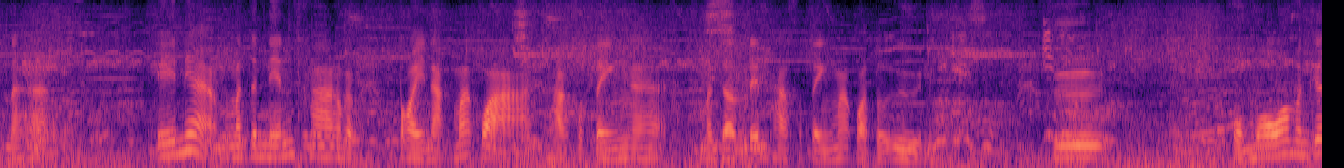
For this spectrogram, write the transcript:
สนะฮะ เอะเนี่ยมันจะเน้นทางแบบต่อยหนักมากกว่าทางสเต็งนะฮะ มันจะเล่นทางสเต็งมากกว่าตัวอื่น คือผมมองว่ามันก็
